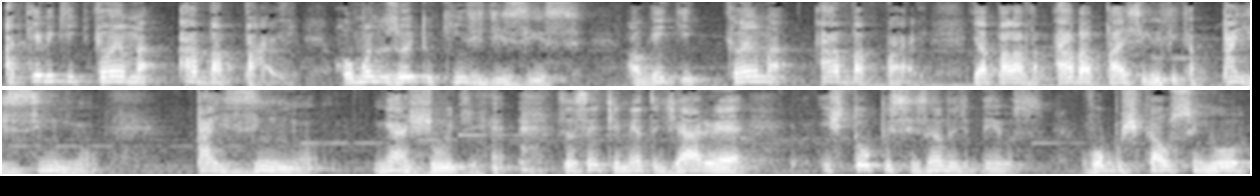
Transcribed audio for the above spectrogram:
Aquele que clama Abba Pai. Romanos 8,15 diz isso. Alguém que clama Abba Pai. E a palavra Abba Pai significa paizinho. Paizinho, me ajude. Seu sentimento diário é: estou precisando de Deus. Vou buscar o Senhor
